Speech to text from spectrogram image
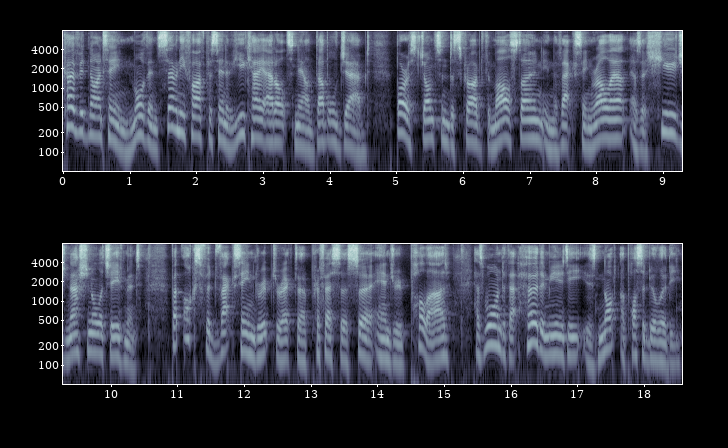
COVID-19. More than 75% of UK adults now double jabbed. Boris Johnson described the milestone in the vaccine rollout as a huge national achievement, but Oxford Vaccine Group Director Professor Sir Andrew Pollard has warned that herd immunity is not a possibility.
